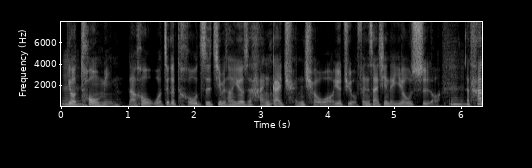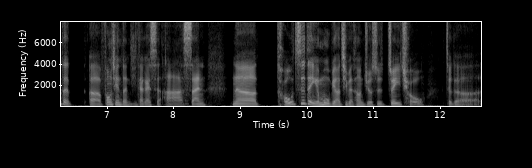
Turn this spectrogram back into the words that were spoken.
又透明，嗯、然后我这个投资基本上又是涵盖全球哦，又具有分散性的优势哦。嗯，那它的。呃，风险等级大概是 RR 三，那投资的一个目标基本上就是追求这个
